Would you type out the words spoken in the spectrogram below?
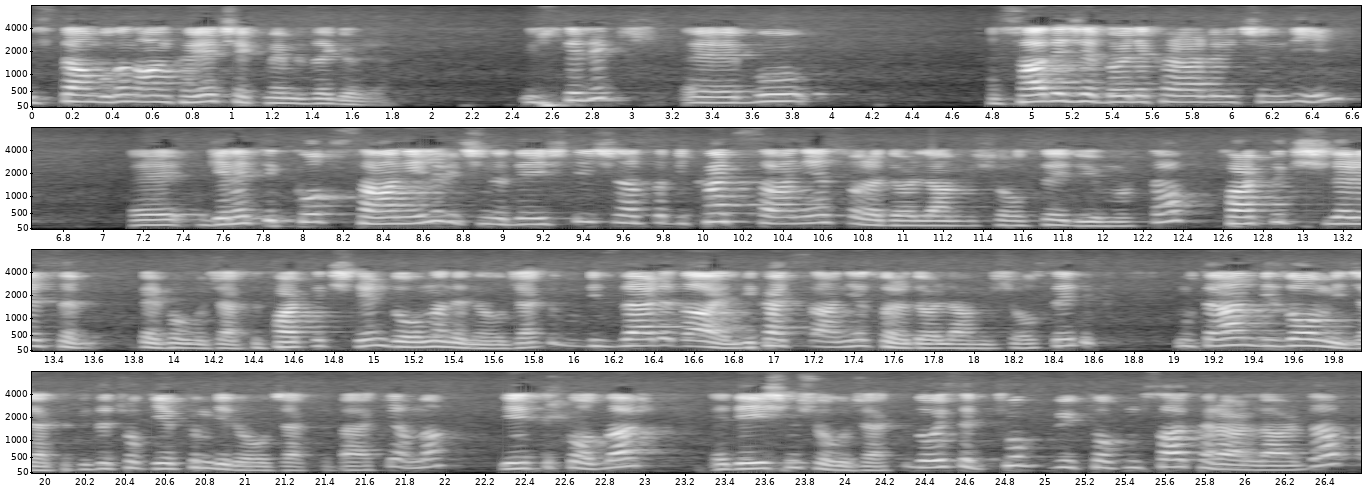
İstanbul'dan Ankara'ya çekmemize göre. Üstelik e, bu sadece böyle kararlar için değil, e, genetik kod saniyeler içinde değiştiği için aslında birkaç saniye sonra döllenmiş olsaydı yumurta farklı kişilere sebep olacaktı. Farklı kişilerin doğumuna neden olacaktı. Bu bizlerde dahil. Birkaç saniye sonra döllenmiş olsaydık muhtemelen biz olmayacaktık. Bize çok yakın biri olacaktı belki ama genetik kodlar e, değişmiş olacaktı. Dolayısıyla çok büyük toplumsal kararlarda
